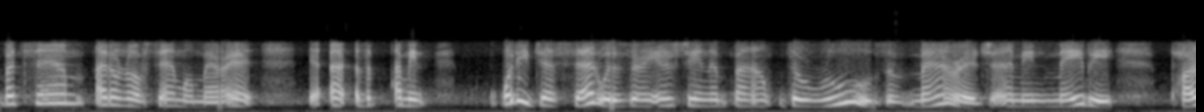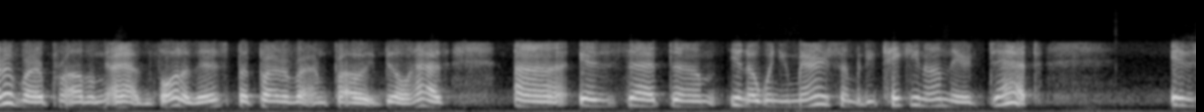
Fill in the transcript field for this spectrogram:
but Sam, I don't know if Sam will marry it. Uh, the, I mean, what he just said was very interesting about the rules of marriage. I mean, maybe part of our problem, I haven't thought of this, but part of our, and probably Bill has, uh, is that, um, you know, when you marry somebody, taking on their debt is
